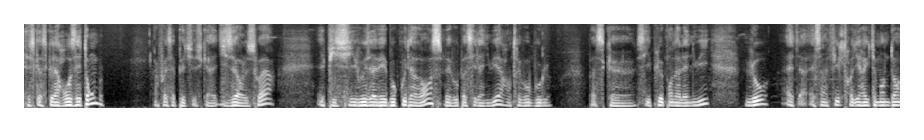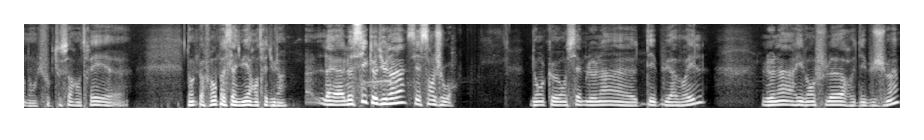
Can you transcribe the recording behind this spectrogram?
jusqu'à ce que la rosée tombe. Parfois, ça peut être jusqu'à 10 heures le soir. Et puis, si vous avez beaucoup d'avance, bah, vous passez la nuit à rentrer vos boules. Parce que s'il pleut pendant la nuit, l'eau, elle, s'infiltre directement dedans. Donc, il faut que tout soit rentré. Euh. Donc, parfois, on passe la nuit à rentrer du lin. le cycle du lin, c'est 100 jours. Donc, euh, on sème le lin euh, début avril. Le lin arrive en fleurs début juin.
